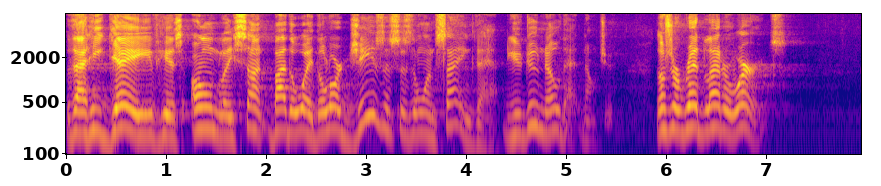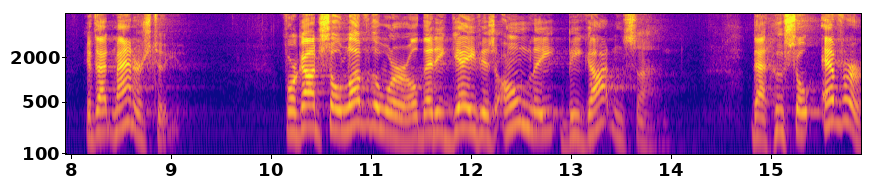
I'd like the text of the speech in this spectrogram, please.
that he gave his only son. By the way, the Lord Jesus is the one saying that. You do know that, don't you? Those are red letter words, if that matters to you. For God so loved the world that he gave his only begotten Son, that whosoever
